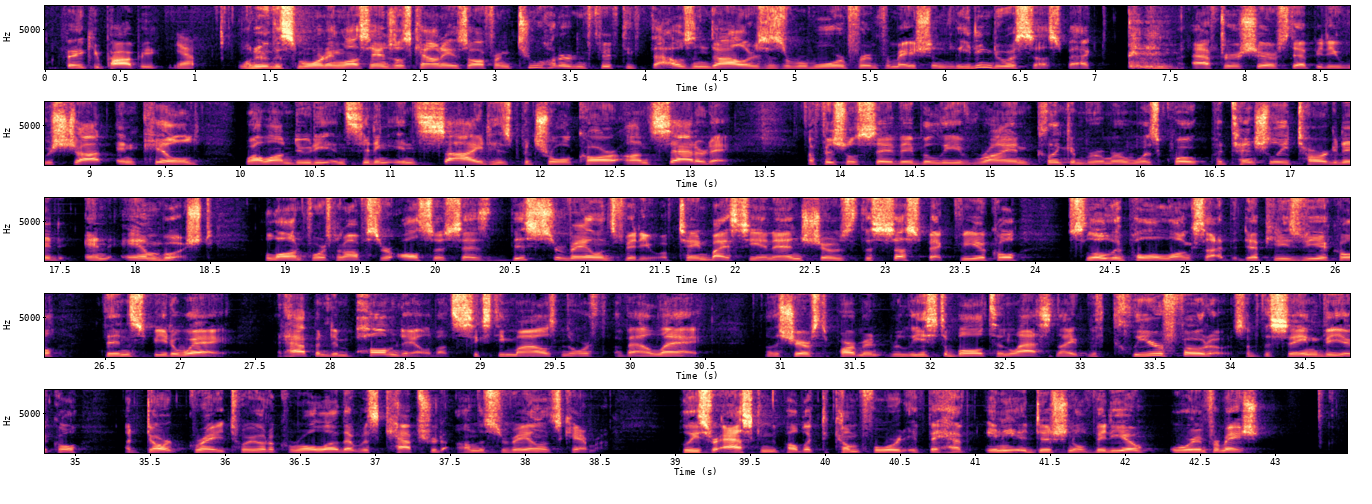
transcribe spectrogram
Thank you, Poppy. Yep. Well, new this morning, Los Angeles County is offering $250,000 as a reward for information leading to a suspect after a sheriff's deputy was shot and killed while on duty and sitting inside his patrol car on Saturday. Officials say they believe Ryan Clinkunbroomer was, quote, potentially targeted and ambushed. A law enforcement officer also says this surveillance video obtained by CNN shows the suspect vehicle slowly pull alongside the deputy's vehicle, then speed away. It happened in Palmdale, about 60 miles north of LA. Now, the sheriff's department released a bulletin last night with clear photos of the same vehicle, a dark gray Toyota Corolla that was captured on the surveillance camera. Police are asking the public to come forward if they have any additional video or information.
